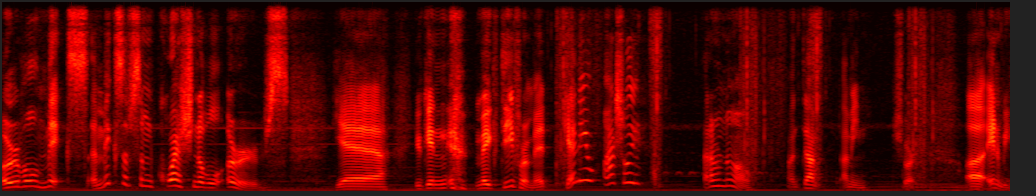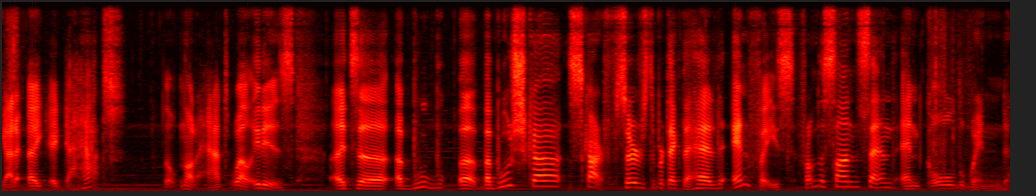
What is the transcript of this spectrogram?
herbal mix, a mix of some questionable herbs. Yeah, you can make tea from it. Can you, actually? I don't know. I, I mean, sure. Uh, and we got a, a, a, hat. No, not a hat. Well, it is. It's a, a, a babushka scarf. Serves to protect the head and face from the sun, sand, and cold wind.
